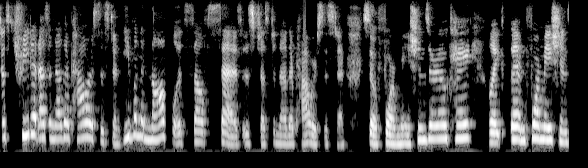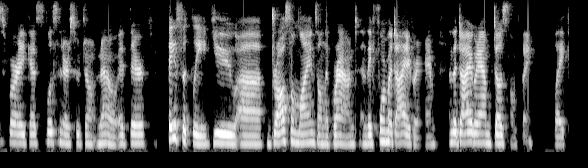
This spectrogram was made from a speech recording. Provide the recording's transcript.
just treat it as another power system. Even the novel itself says it's just another power system. So formations are okay. Like, and formations for I guess listeners who don't know, it, they're basically you uh, draw some lines on the ground and they form a diagram, and the diagram does something. Like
